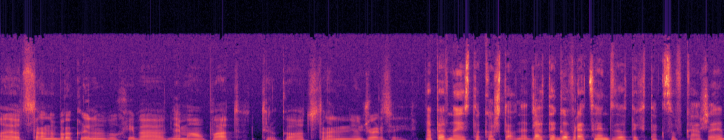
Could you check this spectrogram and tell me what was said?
Ale od strony Brooklynu chyba nie ma opłat, tylko od strony New Jersey. Na pewno jest to kosztowne. Dlatego wracając do tych taksówkarzy,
